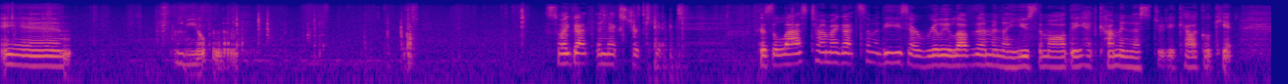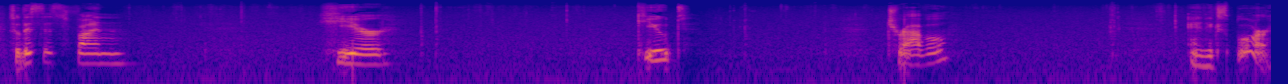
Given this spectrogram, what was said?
And let me open them. So I got an extra kit. Because the last time I got some of these, I really love them, and I used them all. They had come in a Studio Calico kit. So this is fun here. Cute. Travel and explore.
